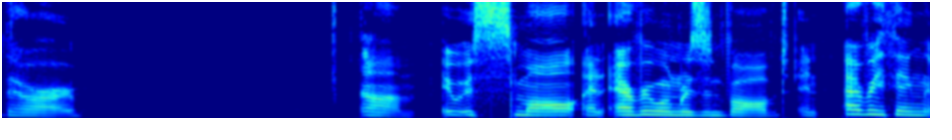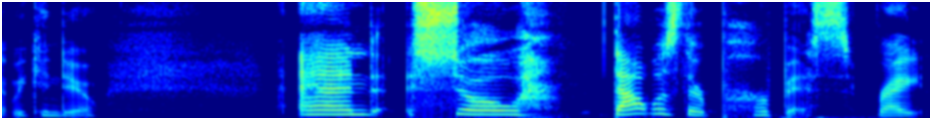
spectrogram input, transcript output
there are um, it was small and everyone was involved in everything that we can do. And so that was their purpose, right?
